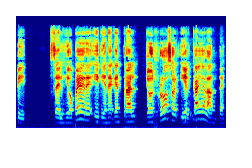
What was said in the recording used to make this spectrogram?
pits Sergio Pérez y tiene que entrar George Russell y él cae adelante.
